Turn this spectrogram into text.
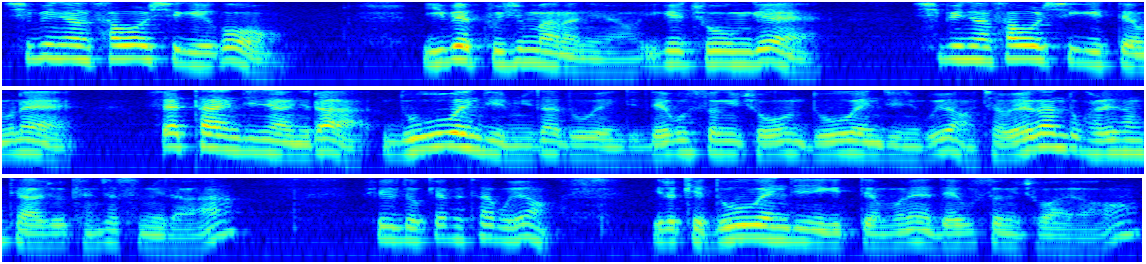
12년 4월식이고 290만 원이에요. 이게 좋은 게 12년 4월식이기 때문에 세타 엔진이 아니라 누우 엔진입니다. 누우 엔진. 내구성이 좋은 누우 엔진이고요. 자, 외관도 관리 상태 아주 괜찮습니다. 휠도 깨끗하고요. 이렇게 누우 엔진이기 때문에 내구성이 좋아요.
